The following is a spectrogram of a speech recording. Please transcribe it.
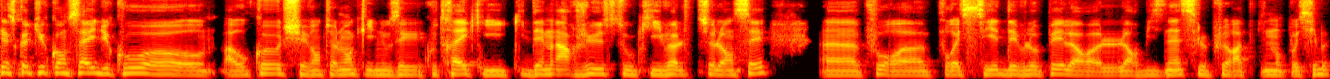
qu'est-ce que tu conseilles du coup aux, aux coachs éventuellement qui nous écouteraient qui, qui démarrent juste ou qui veulent se lancer euh, pour pour essayer de développer leur leur business le plus rapidement possible?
